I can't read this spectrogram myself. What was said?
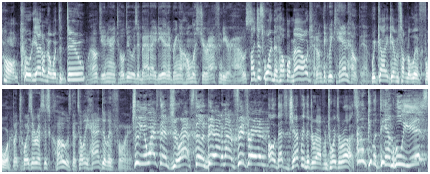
Oh, Cody, I don't know what to do. Well, Junior, I told you it was a bad idea to bring a homeless giraffe into your house. I just wanted to help him out. I don't think we can help him. We gotta give him something to live for. But Toys R Us is closed. That's all he had to live for. Junior, why is there a giraffe stealing beer out of my refrigerator? Oh, that's Jeffrey the giraffe from Toys R Us. I don't give a damn who he is.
